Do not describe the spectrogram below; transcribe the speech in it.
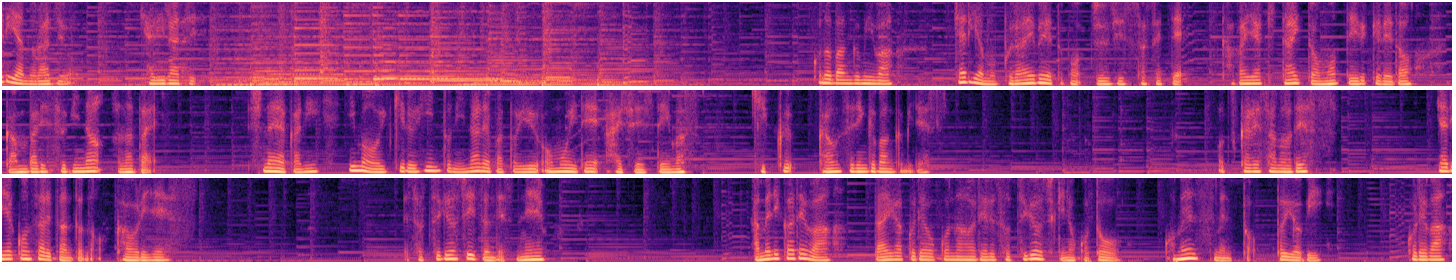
キャリアのラジオ。キャリラジ。この番組はキャリアもプライベートも充実させて輝きたいと思っているけれど頑張りすぎなあなたへ。しなやかに今を生きるヒントになればという思いで配信しています。キックカウンセリング番組です。お疲れ様です。キャリアコンサルタントの香りです卒業シーズンですねアメリカでは大学で行われる卒業式のことをコメンスメントと呼び、これは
